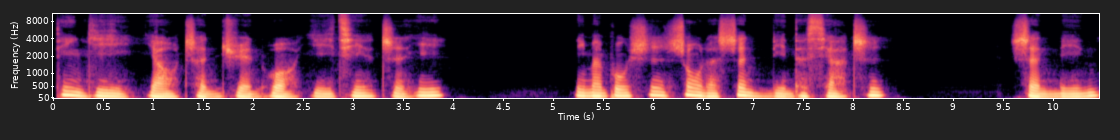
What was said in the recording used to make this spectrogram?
定义要成全我一切旨意。你们不是受了圣灵的辖制，圣灵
